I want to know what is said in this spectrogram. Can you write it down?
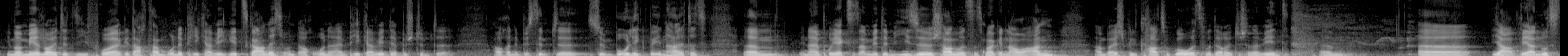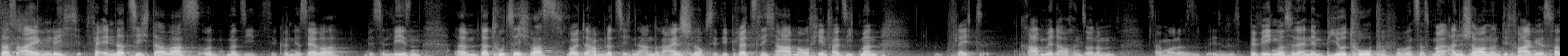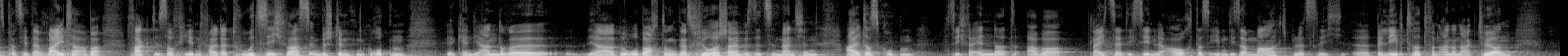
Immer mehr Leute, die vorher gedacht haben, ohne Pkw geht es gar nicht und auch ohne einen Pkw, der bestimmte, auch eine bestimmte Symbolik beinhaltet. Ähm, in einem Projekt zusammen mit dem ISE schauen wir uns das mal genauer an. Am Beispiel Car2Go, es wurde ja heute schon erwähnt. Äh, ja, wer nutzt das eigentlich? Verändert sich da was? Und man sieht, Sie können hier selber ein bisschen lesen, ähm, da tut sich was. Leute haben plötzlich eine andere Einstellung, ob sie die plötzlich haben, aber auf jeden Fall sieht man, vielleicht graben wir da auch in so einem, sagen wir mal, bewegen wir uns in einem Biotop, wo wir uns das mal anschauen und die Frage ist, was passiert da weiter? Aber Fakt ist auf jeden Fall, da tut sich was in bestimmten Gruppen. Wir kennen die andere ja, Beobachtung, dass Führerscheinbesitz in manchen Altersgruppen sich verändert, aber Gleichzeitig sehen wir auch, dass eben dieser Markt plötzlich äh, belebt wird von anderen Akteuren.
